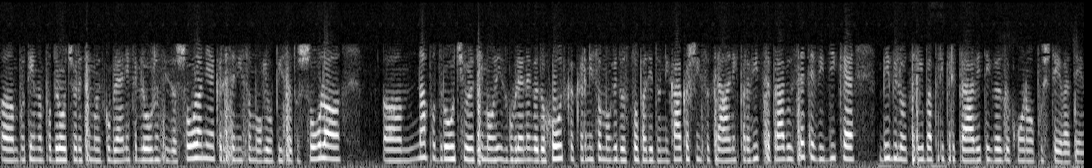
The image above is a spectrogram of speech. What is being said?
um, potem na področju recimo izgubljenih priložnosti za šolanje, ker se niso mogli upisati v šolo, um, na področju recimo izgubljenega dohodka, ker niso mogli dostopati do nikakršnih socialnih pravic. Se pravi, vse te vidike bi bilo treba pri pripravi tega zakona upoštevati.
